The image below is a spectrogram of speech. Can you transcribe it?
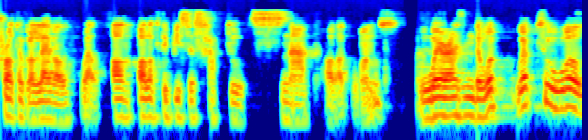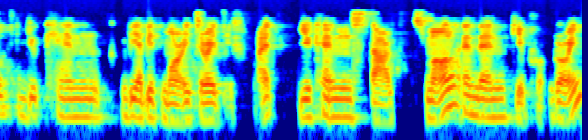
protocol level, well, all, all of the pieces have to snap all at once. Whereas in the Web, Web 2 world, you can be a bit more iterative, right? You can start small and then keep growing.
